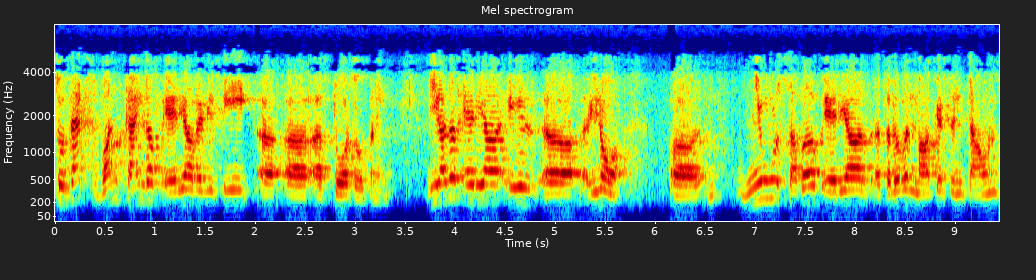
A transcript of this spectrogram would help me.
So that's one kind of area where we see uh, uh, stores opening. The other area is, uh, you know, uh, new suburb areas, uh, suburban markets in towns,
